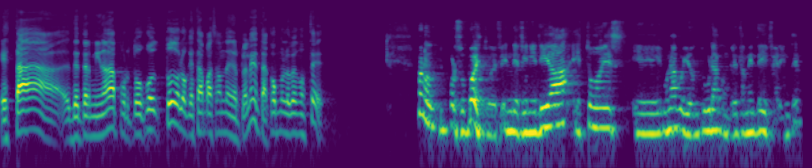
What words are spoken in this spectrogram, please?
está determinada por todo, todo lo que está pasando en el planeta. ¿Cómo lo ven ustedes? Bueno, por supuesto, en definitiva, esto es eh, una coyuntura completamente diferente,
